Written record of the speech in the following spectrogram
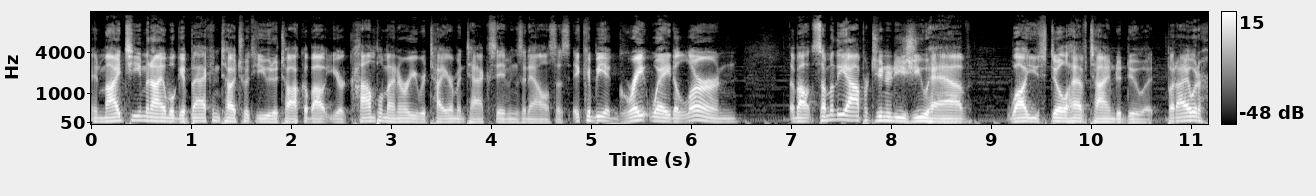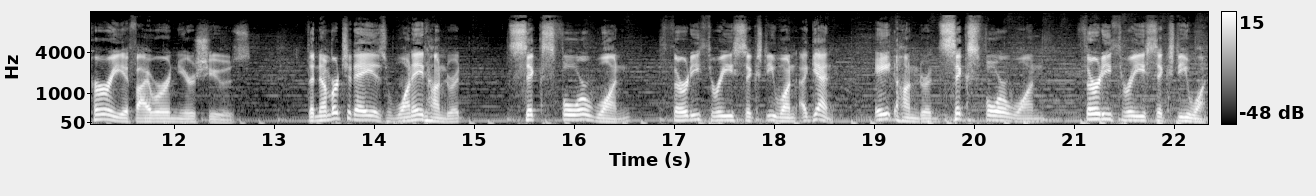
And my team and I will get back in touch with you to talk about your complimentary retirement tax savings analysis. It could be a great way to learn about some of the opportunities you have while you still have time to do it. But I would hurry if I were in your shoes. The number today is 1 800 641 3361. Again, 800 641 3361.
